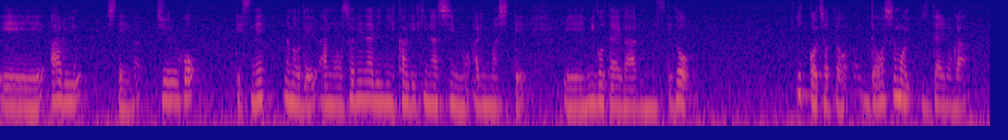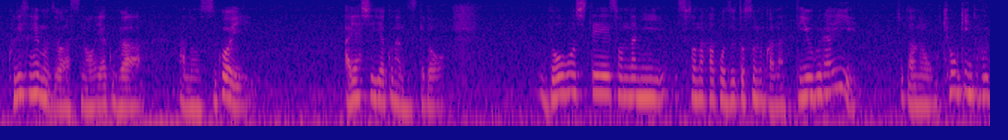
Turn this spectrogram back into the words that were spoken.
えー R 指定が15ですね。なのであのそれなりに過激なシーンもありまして、えー見応えがあるんですけど一個ちょっとどうしても言いたいのがクリス・ヘムズワースの役があのすごい怪しい役なんですけどどうしてそんなにそんな格好ずっとするのかなっていうぐらいちょっとあの胸筋と腹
